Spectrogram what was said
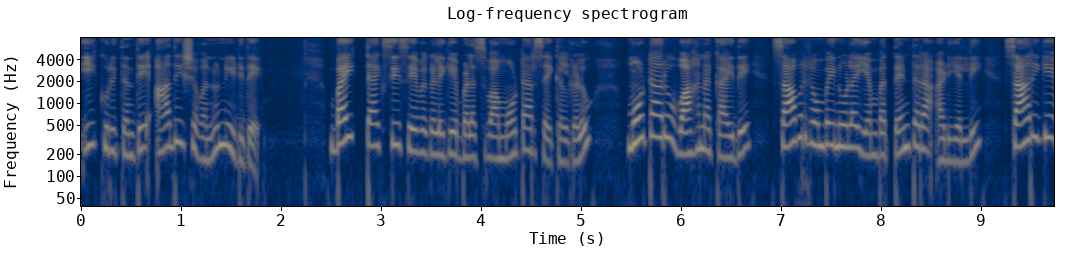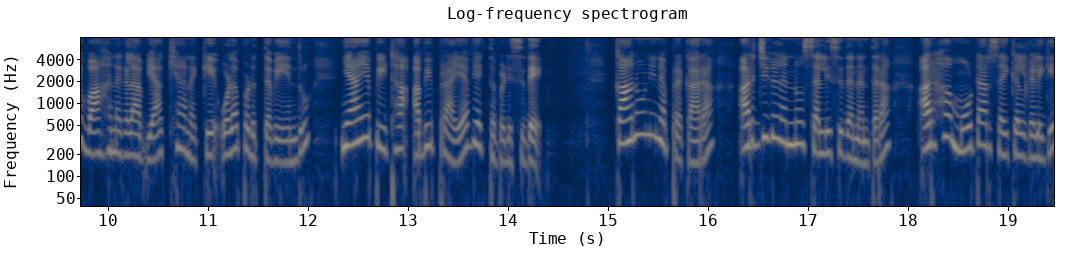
ಈ ಕುರಿತಂತೆ ಆದೇಶವನ್ನು ನೀಡಿದೆ. ಬೈಕ್, ಟ್ಯಾಕ್ಸಿ ಸೇವೆಗಳಿಗೆ ಬಳಸುವ ಮೋಟಾರ್ ಸೈಕಲ್ಗಳು, ಮೋಟಾರು ವಾಹನ ಕಾಯ್ದೆ ಸಾವಿರದ ಒಂಬೈನೂರ ಎಂಬತ್ತೆಂಟರ ಅಡಿಯಲ್ಲಿ ಸಾರಿಗೆ ವಾಹನಗಳ ವ್ಯಾಖ್ಯಾನಕ್ಕೆ ಒಳಪಡುತ್ತವೆ ಎಂದು ನ್ಯಾಯಪೀಠ ಅಭಿಪ್ರಾಯ ವ್ಯಕ್ತಪಡಿಸಿದೆ. ಕಾನೂನಿನ ಪ್ರಕಾರ ಅರ್ಜಿಗಳನ್ನು ಸಲ್ಲಿಸಿದ ನಂತರ ಅರ್ಹ ಮೋಟಾರ್ ಸೈಕಲ್ಗಳಿಗೆ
